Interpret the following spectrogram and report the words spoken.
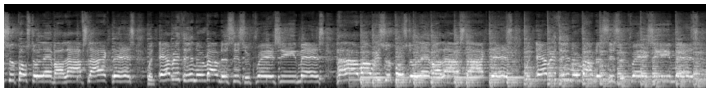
supposed to live our lives like this when everything around us is a crazy mess? How are we supposed to live our lives like this when everything around us is a crazy mess?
